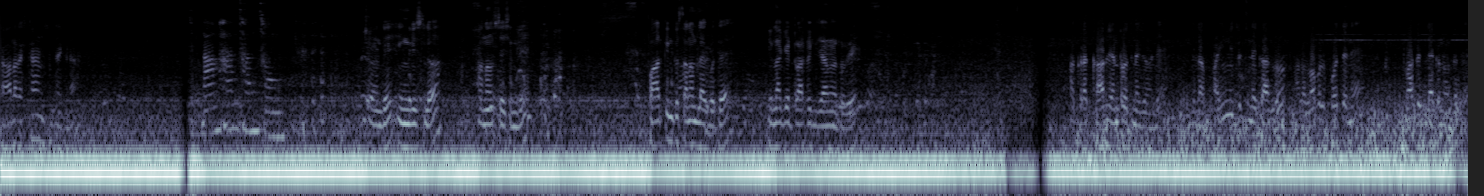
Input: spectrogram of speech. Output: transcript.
చాలా రెస్టారెంట్స్ ఉంటాయి ఇక్కడ. చూడండి ఇంగ్లీష్లో అనౌన్స్ చేసింది. పార్కింగ్కు స్థలం లేకపోతే ఇలాగే ట్రాఫిక్ జామ్ అవుతుంది. అక్కడ కార్లు ఎంటర్ అవుతున్నాయి చూడండి. ఇలా పైన నుంచి వచ్చిన కార్లు అలా లోపలికి పోతేనే ట్రాఫిక్ లేకుండా ఉంటుంది.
